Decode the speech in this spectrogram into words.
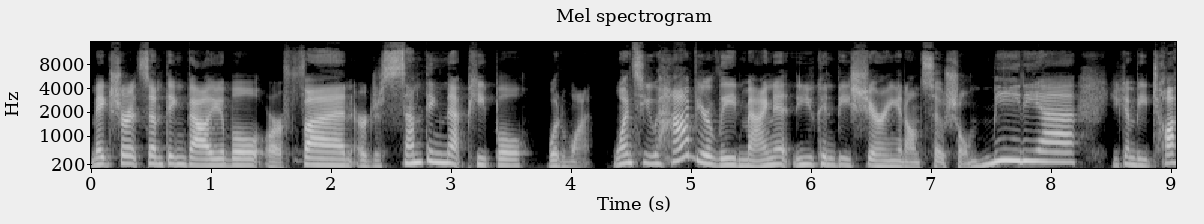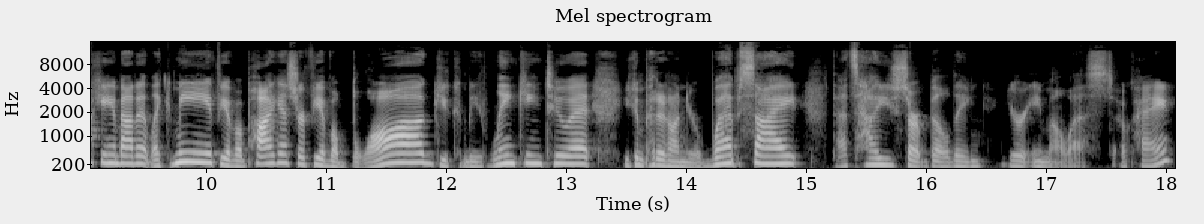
make sure it's something valuable or fun or just something that people would want. Once you have your lead magnet, you can be sharing it on social media. You can be talking about it like me. If you have a podcast or if you have a blog, you can be linking to it. You can put it on your website. That's how you start building your email list. Okay.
